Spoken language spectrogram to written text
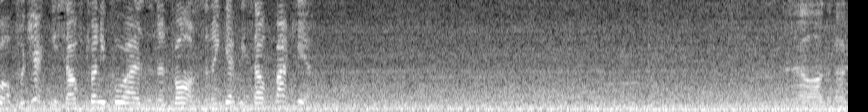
Got to project myself 24 hours in advance and then get myself back here. Oh, I don't know.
